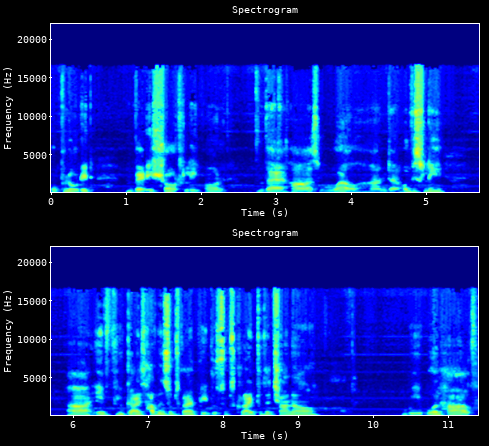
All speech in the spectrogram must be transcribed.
uploaded very shortly on there as well. And uh, obviously, uh, if you guys haven't subscribed, please do subscribe to the channel. We will have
